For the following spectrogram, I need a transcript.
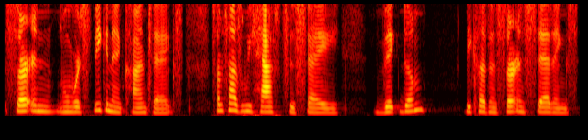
certain when we're speaking in context, sometimes we have to say victim because in certain settings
